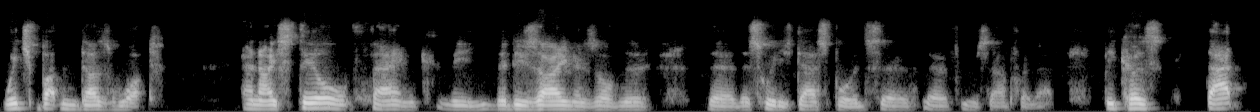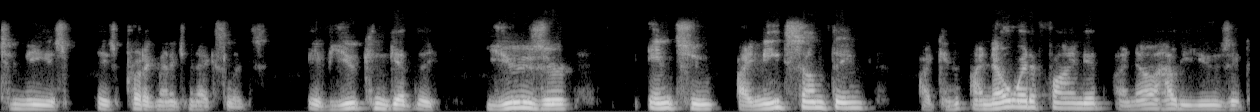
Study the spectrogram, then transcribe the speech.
which button does what, and I still thank the the designers of the the, the Swedish dashboards uh, from Saab for that, because that to me is is product management excellence. If you can get the user into, I need something, I can I know where to find it, I know how to use it,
